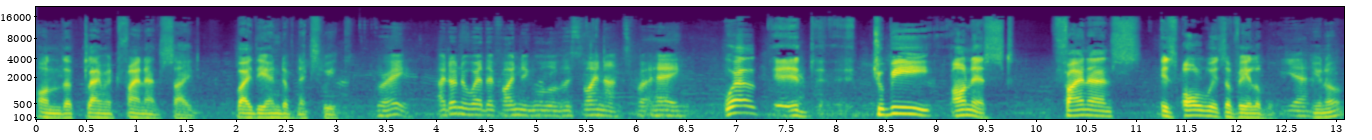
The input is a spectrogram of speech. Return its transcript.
on the climate finance side by the end of next week. Great. I don't know where they're finding all of this finance, but hey, Well, it, to be honest, finance is always available. Yeah. You know,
